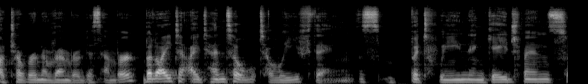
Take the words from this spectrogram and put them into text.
October, November, December, but I, t- I tend to, to leave things between engagements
